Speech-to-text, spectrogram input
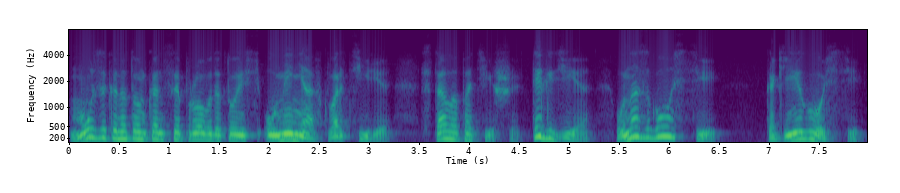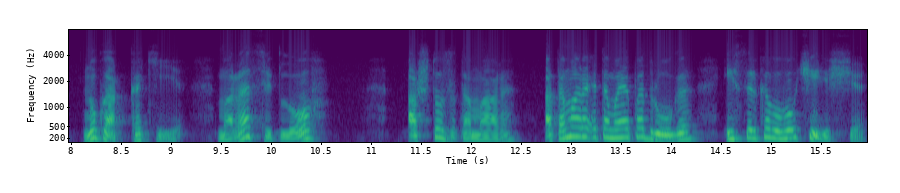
Музыка на том конце провода, то есть у меня в квартире, стала потише. «Ты где? У нас гости!» «Какие гости? Ну как, какие? Марат Светлов!» «А что за Тамара?» «А Тамара — это моя подруга из циркового училища.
